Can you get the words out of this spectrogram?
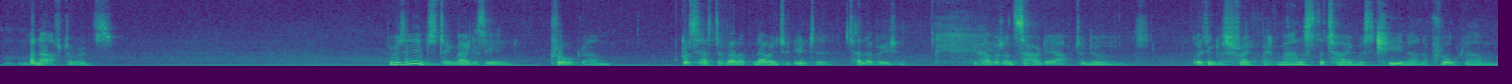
mm-hmm. and afterwards. It was an interesting magazine programme. Of course, it has developed now into, into television. You have it on Saturday afternoons. I think it was Frank McManus at the time was keen on a programme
